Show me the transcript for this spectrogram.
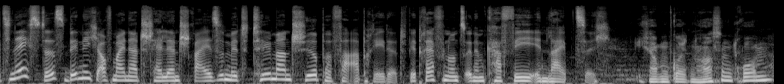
Als nächstes bin ich auf meiner Challenge-Reise mit Tillmann Schirpe verabredet. Wir treffen uns in einem Café in Leipzig. Ich habe ein golden Haar-Syndrom.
